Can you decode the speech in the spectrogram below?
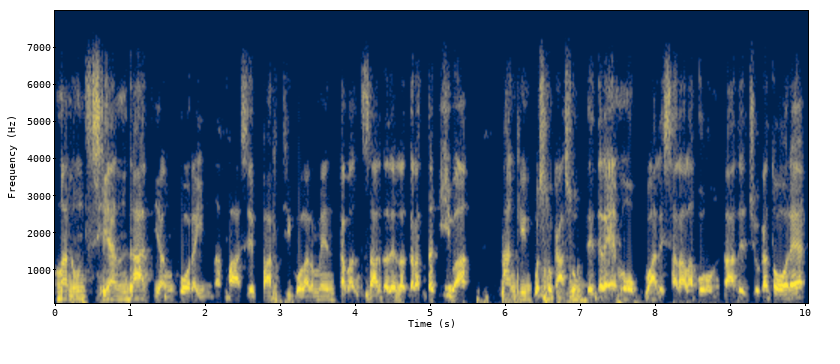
ma non si è andati ancora in una fase particolarmente avanzata della trattativa. Anche in questo caso vedremo quale sarà la volontà del giocatore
